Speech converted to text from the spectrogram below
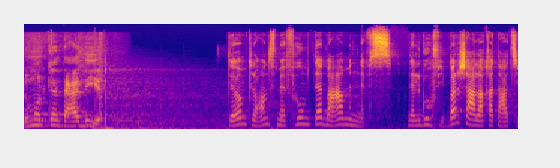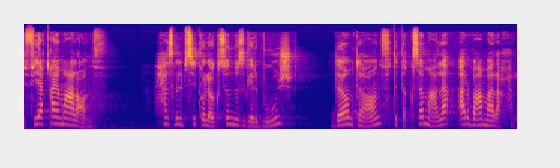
الأمور كانت عادية. دوامة العنف مفهوم تابع من النفس. نلقوه في برشا علاقات عاطفية قايمة على العنف. حسب البسيكولوج سندس قربوج دوامة العنف تتقسم على أربع مراحل.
